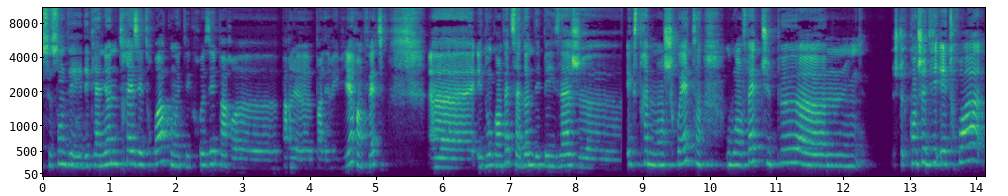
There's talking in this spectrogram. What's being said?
ce sont des, des, canyons très étroits qui ont été creusés par, par, par, les rivières, en fait. et donc, en fait, ça donne des paysages extrêmement chouettes où, en fait, tu peux quand je dis étroit,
